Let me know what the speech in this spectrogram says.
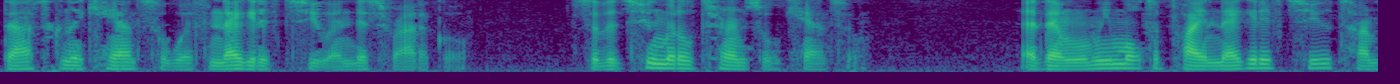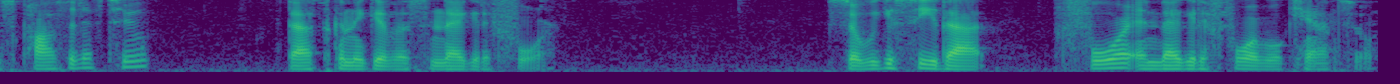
that's going to cancel with negative 2 and this radical. So the two middle terms will cancel. And then when we multiply negative 2 times positive 2, that's going to give us negative 4. So we can see that 4 and negative 4 will cancel,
